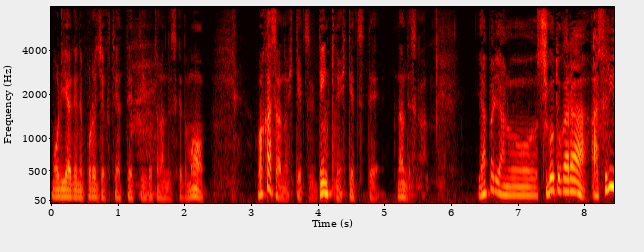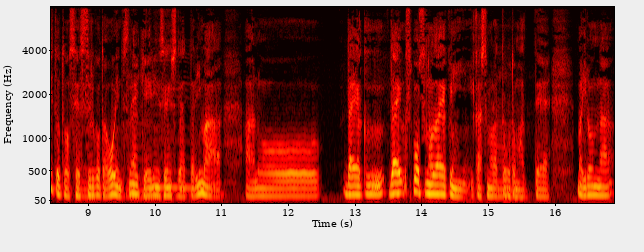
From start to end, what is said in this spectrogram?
う盛り上げのプロジェクトやってっていうことなんですけども若さの秘訣元気の秘訣って何ですか？やっぱりあの仕事からアスリートと接することが多いんですね、競輪選手であったり、今、あの大学大スポーツの大学院行かせてもらったこともあって、まあ、いろんな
